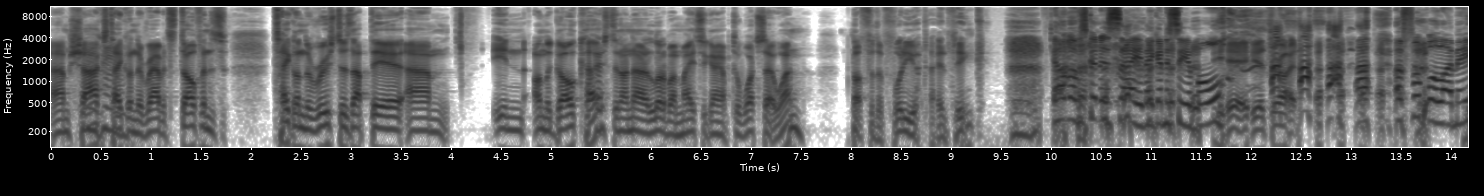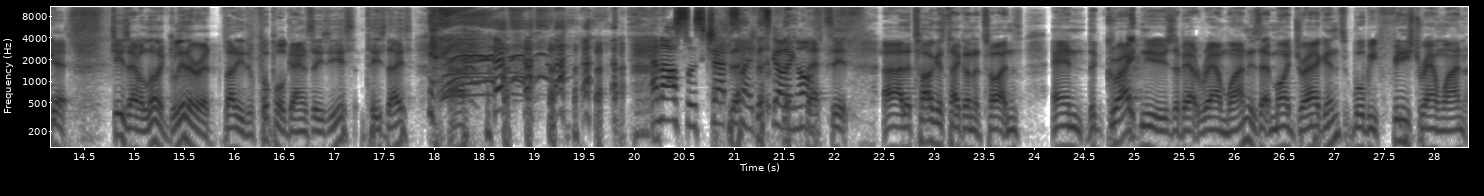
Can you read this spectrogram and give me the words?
Um, Sharks take on the Rabbits. Dolphins take on the Roosters up there um, in on the Gold Coast, and I know a lot of my mates are going up to watch that one. Not for the footy, I don't think. Oh, I was going to say they're going to see a ball, Yeah, that's right. a football. I mean, yeah, geez, they have a lot of glitter at bloody the football games these years, these days. and arseless chaps, mate, that's going on. That's it. Uh, the Tigers take on the Titans, and the great news about round one is that my Dragons will be finished round one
